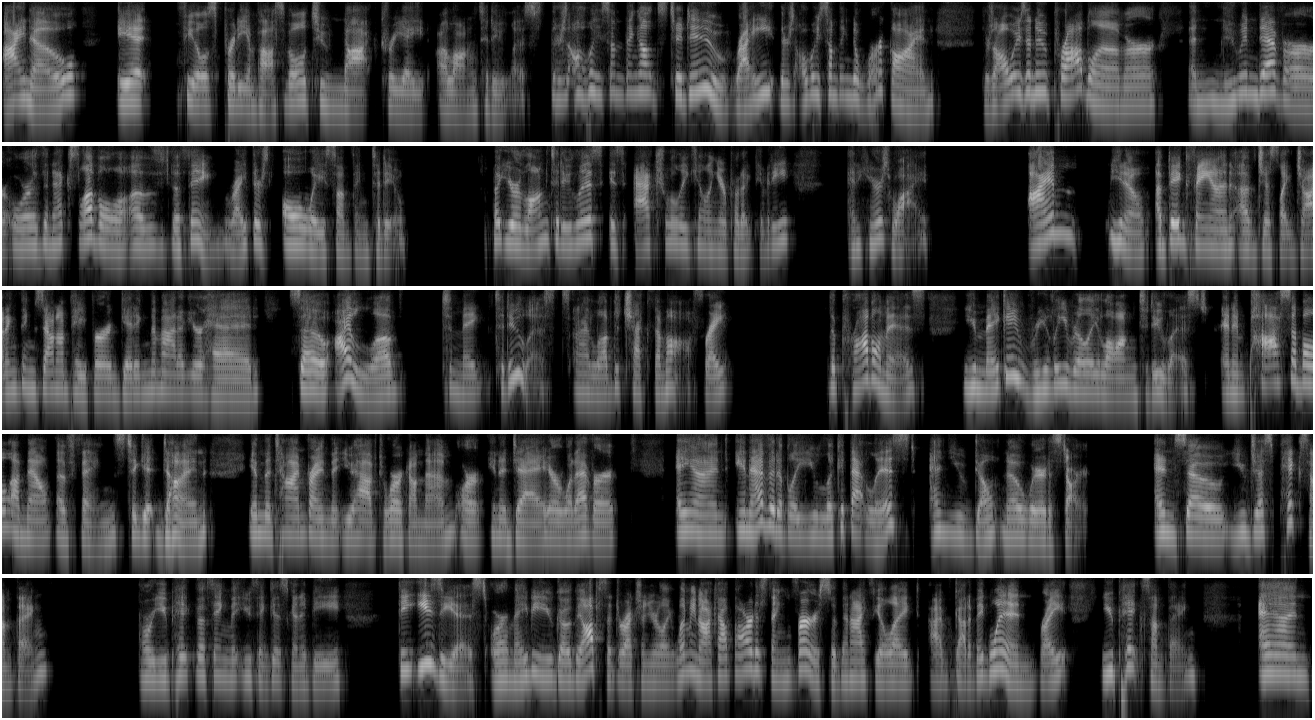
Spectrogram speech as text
I know it feels pretty impossible to not create a long to do list. There's always something else to do, right? There's always something to work on. There's always a new problem or a new endeavor or the next level of the thing, right? There's always something to do. But your long to do list is actually killing your productivity. And here's why I'm you know, a big fan of just like jotting things down on paper, getting them out of your head. So I love to make to do lists and I love to check them off, right? The problem is you make a really, really long to do list, an impossible amount of things to get done in the time frame that you have to work on them or in a day or whatever. And inevitably, you look at that list and you don't know where to start. And so you just pick something or you pick the thing that you think is going to be the easiest or maybe you go the opposite direction you're like let me knock out the hardest thing first so then i feel like i've got a big win right? You pick something and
